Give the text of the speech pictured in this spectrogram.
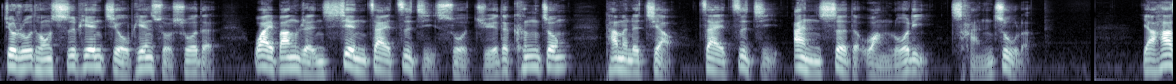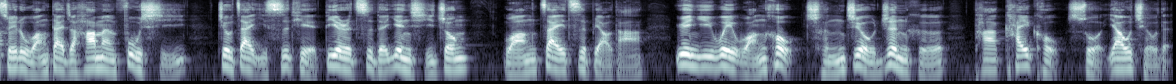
就如同诗篇九篇所说的：“外邦人陷在自己所掘的坑中，他们的脚在自己暗设的网罗里缠住了。”亚哈随鲁王带着哈曼复席。就在以斯帖第二次的宴席中，王再一次表达愿意为王后成就任何他开口所要求的。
